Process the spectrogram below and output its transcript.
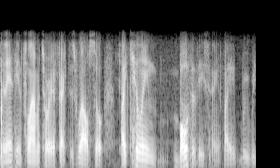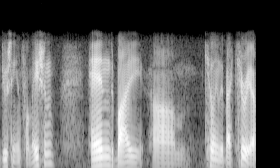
It's an anti inflammatory effect as well. So, by killing both of these things by re- reducing inflammation and by um, killing the bacteria,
